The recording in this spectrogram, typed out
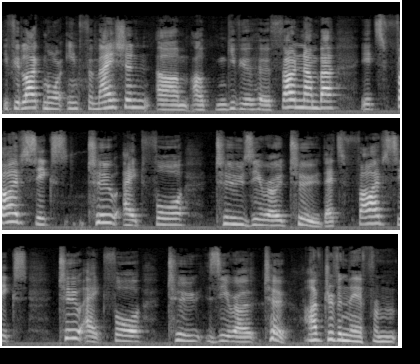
if you'd like more information, um, I can give you her phone number. It's 56284 202. That's 56284 202. I've driven there from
